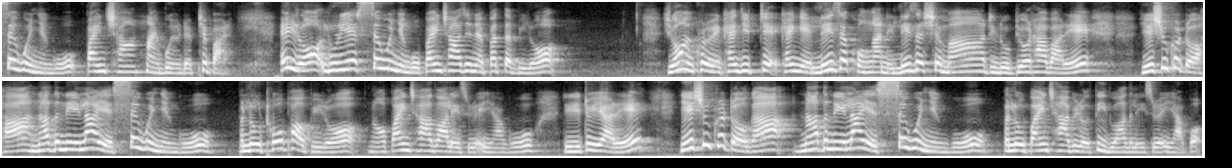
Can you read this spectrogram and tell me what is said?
စိတ်ဝိညာဉ်ကိုပိုင်းခြားနိုင်ဖို့အတွက်ဖြစ်ပါတယ်အဲ့ဒီတော့လူတွေရဲ့စိတ်ဝိညာဉ်ကိုပိုင်းခြားခြင်းနဲ့ပတ်သက်ပြီးတော့ ယောဟန်ခရစ်ဝင်ခန်းကြီး1ခန်းငယ်40ခွန်ကနေ48မှာဒီလိုပြောထားပါတယ်ယေရှုခရစ်တော်ဟာနာသနေလရဲ့စိတ်ဝိညာဉ်ကိုဘလို့ထိုးဖောက်ပြီးတော့เนาะပိုင်းခြားသွားလေဆိုတဲ့အရာကိုဒီနေ့တွေ့ရတယ်ယေရှုခရစ်တော်ကနာသနေလရဲ့စိတ်ဝိညာဉ်ကိုဘလို့ပိုင်းခြားပြီးတော့တည်သွားတယ်လေဆိုတဲ့အရာပေါ့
